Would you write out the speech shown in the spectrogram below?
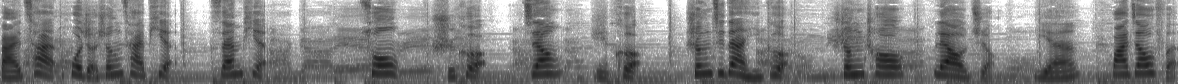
白菜或者生菜片三片，葱十克，姜五克。生鸡蛋一个，生抽、料酒、盐、花椒粉、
